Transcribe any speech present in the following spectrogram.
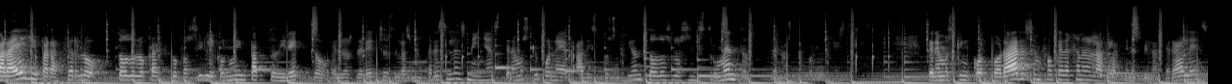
Para ello y para hacerlo todo lo práctico posible con un impacto directo en los derechos de las mujeres y las niñas, tenemos que poner a disposición todos los instrumentos de nuestra política. Tenemos que incorporar ese enfoque de género en las relaciones bilaterales,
